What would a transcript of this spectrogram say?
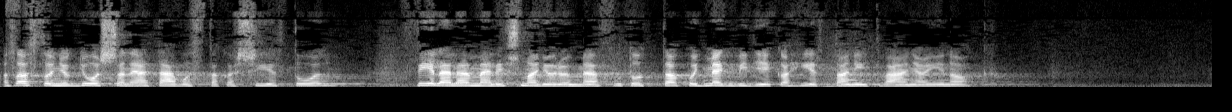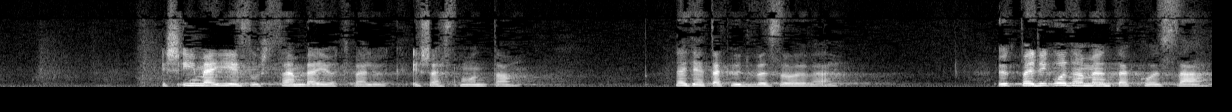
Az asszonyok gyorsan eltávoztak a sírtól, félelemmel és nagy örömmel futottak, hogy megvigyék a hírt tanítványainak. És íme Jézus szembe jött velük, és ezt mondta, legyetek üdvözölve. Ők pedig oda mentek hozzá,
